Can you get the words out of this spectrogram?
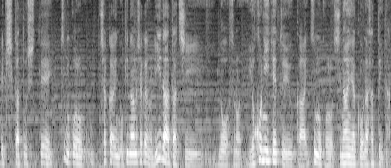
歴史家としていつもこの社会の沖縄の社会のリーダーたちのその横にいてというかいつもこの指南役をなさっていたと。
